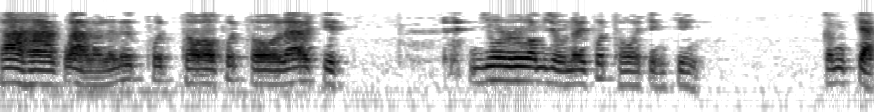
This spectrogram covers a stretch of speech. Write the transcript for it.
ถ้าหากว่าเราระลึกพุทโธพุทโธแล้วจิตอยู่รวมอยู่ในพุทโธจริง ๆกำจัด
